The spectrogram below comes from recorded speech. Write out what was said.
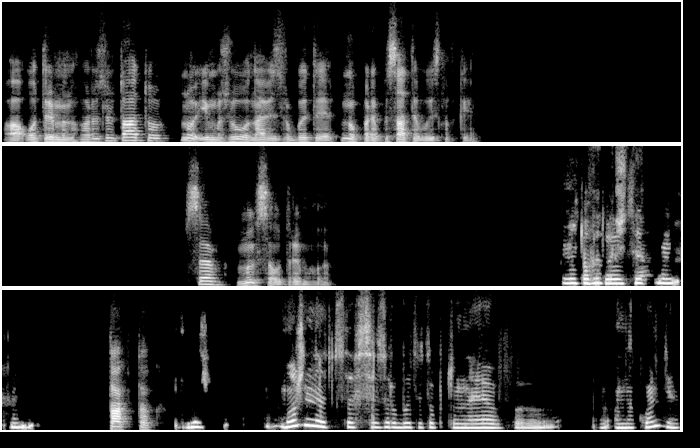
а, отриманого результату, ну і, можливо, навіть зробити, ну, переписати висновки. Все, ми все отримали. Ну, тобто, це Так, так. Мож- можна це все зробити, тобто не в е, Анаконді?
